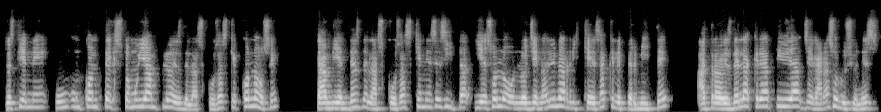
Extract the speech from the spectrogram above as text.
entonces tiene un, contexto muy amplio desde las cosas que conoce, también desde las cosas que necesita y eso lo, lo llena de una riqueza que le permite a través de la creatividad llegar a soluciones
